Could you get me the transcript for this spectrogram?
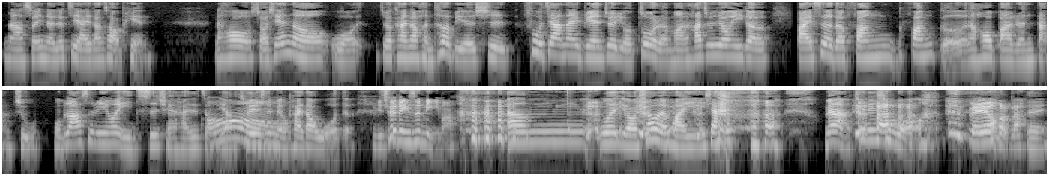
那所以呢就寄来一张照片。然后首先呢，我就看到很特别的是，副驾那边就有坐人嘛，他就用一个白色的方方格，然后把人挡住。我不知道是不是因为隐私权还是怎么样，所以是没有哦拍到我的。你确定是你吗？嗯，我有稍微怀疑一下，没有啦，确定是我。没有啦。对，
